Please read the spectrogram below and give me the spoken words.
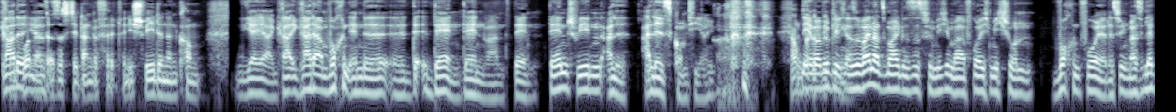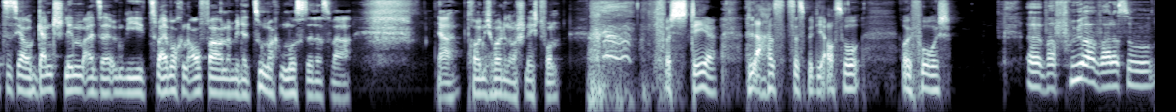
Gerade Wunder, dass es dir dann gefällt, wenn die Schwedinnen kommen. Ja, ja, gerade am Wochenende äh, Dänen, Dänen waren es, Dänen. Dänen, Schweden, alle, alles kommt hier. nee, aber wirklich, also Weihnachtsmarkt, das ist für mich immer, freue ich mich schon Wochen vorher. Deswegen war es letztes Jahr auch ganz schlimm, als er irgendwie zwei Wochen auf war und dann wieder zumachen musste. Das war, ja, träume ich heute noch schlecht von. Verstehe. Lars, ist das bei dir auch so euphorisch? Äh, war früher, war das so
